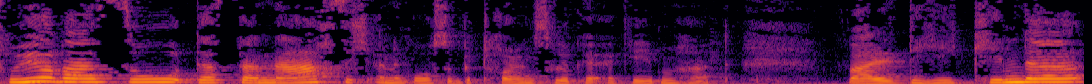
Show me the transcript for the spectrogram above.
früher war es so, dass danach sich eine große Betreuungslücke ergeben hat, weil die Kinder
